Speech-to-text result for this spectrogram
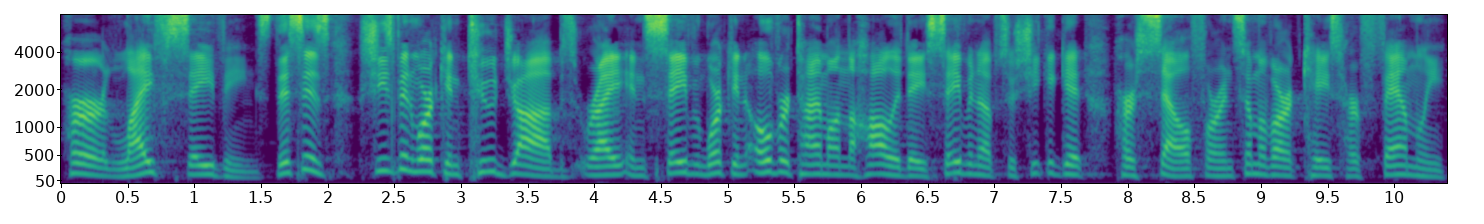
her life savings. This is she's been working two jobs, right, and saving, working overtime on the holidays, saving up so she could get herself, or in some of our case, her family,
